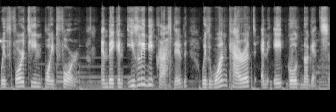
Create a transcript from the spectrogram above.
with 14.4, and they can easily be crafted with 1 carrot and 8 gold nuggets.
